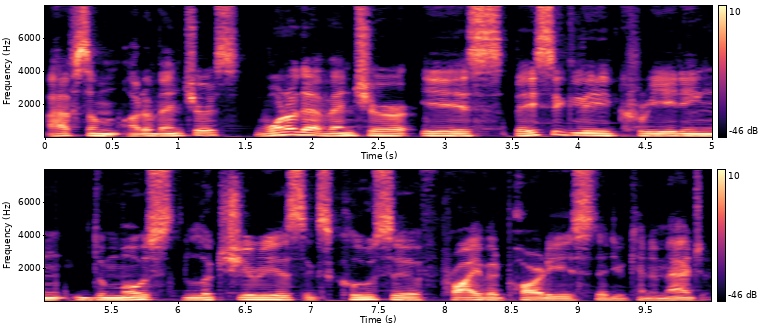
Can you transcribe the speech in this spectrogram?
I have some other ventures. One of that venture is basically creating the most luxurious, exclusive private parties that you can imagine.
